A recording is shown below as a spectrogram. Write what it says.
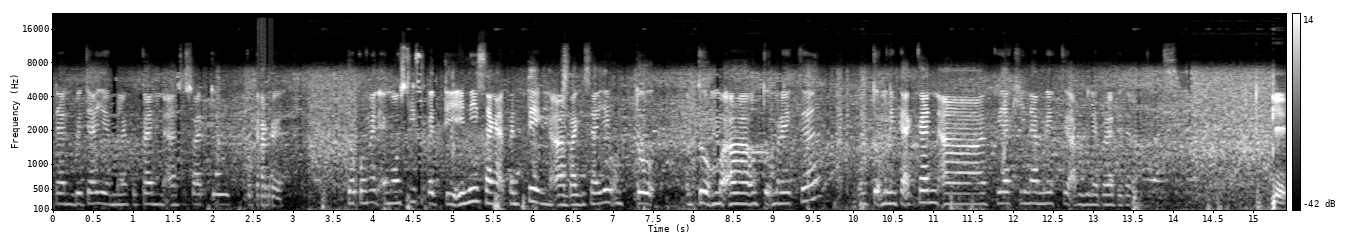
dan berjaya melakukan uh, sesuatu perkara. Sokongan emosi seperti ini sangat penting uh, bagi saya untuk untuk uh, untuk mereka untuk meningkatkan uh, keyakinan mereka apabila berada dalam kelas. Okey,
